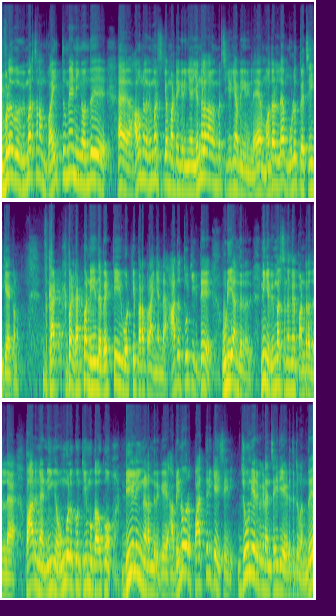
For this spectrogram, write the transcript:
இவ்வளவு விமர்சனம் வைத்துமே நீங்கள் வந்து அவங்கள விமர்சிக்க மாட்டேங்கிறீங்க எங்களை தான் விமர்சிக்கிறீங்க அப்படிங்கிறீங்களே முதல்ல முழு பேச்சையும் கேட்கணும். கட் கட் பண்ணி இந்த வெட்டி ஒட்டி பரப்புறாங்கல்ல அதை தூக்கிக்கிட்டு உடியாந்துடுறது. நீங்கள் விமர்சனமே பண்ணுறதில்ல பாருங்கள் நீங்கள் உங்களுக்கும் திமுகவுக்கும் டீலிங் நடந்திருக்கு அப்படின்னு ஒரு பத்திரிகை செய்தி ஜூனியர் விகடன் செய்தியை எடுத்துகிட்டு வந்து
